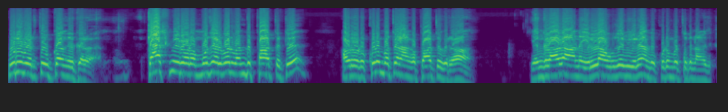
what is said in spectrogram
உருவெடுத்து உட்கார்ந்து காஷ்மீரோட முதல்வர் வந்து பார்த்துட்டு அவரோட குடும்பத்தை நாங்க பார்த்துக்கிறோம். எங்களால் ஆன எல்லா உதவிகளையும் அந்த குடும்பத்துக்கு நாங்கள்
